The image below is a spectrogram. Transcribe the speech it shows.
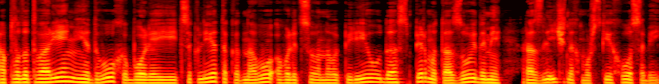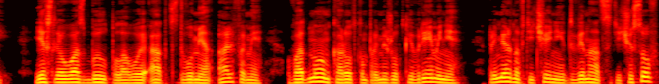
оплодотворение двух и более яйцеклеток одного эволюционного периода сперматозоидами различных мужских особей. Если у вас был половой акт с двумя альфами в одном коротком промежутке времени, примерно в течение 12 часов,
